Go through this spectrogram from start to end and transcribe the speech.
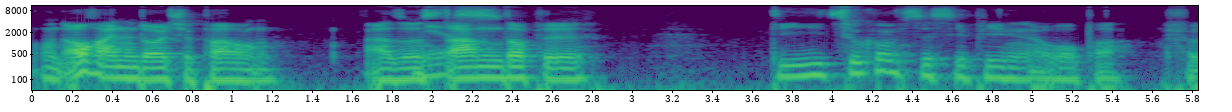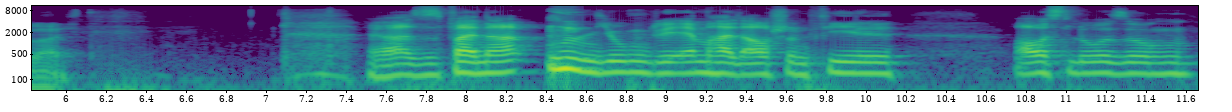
Und auch eine deutsche Paarung. Also ist Yes. Damendoppel die Zukunftsdisziplin in Europa vielleicht. Ja, es ist bei einer Jugend-WM halt auch schon viel Auslosung,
